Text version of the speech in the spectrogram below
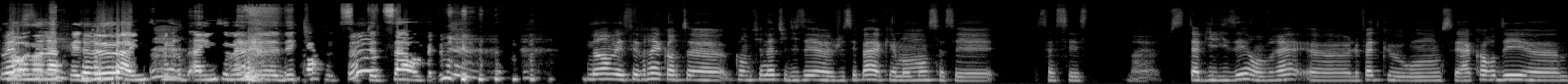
Bon, on en a fait deux à une semaine, à une semaine de- d'écart. C'est peut-être ça, en fait. Non, mais c'est vrai, quand, euh, quand Fiona, tu disais, euh, je sais pas à quel moment ça s'est, ça s'est bah, stabilisé en vrai, euh, le fait qu'on s'est accordé euh,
